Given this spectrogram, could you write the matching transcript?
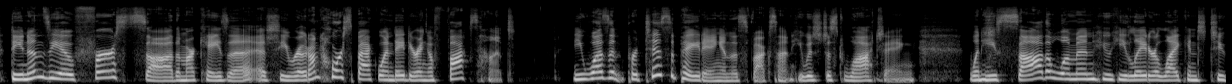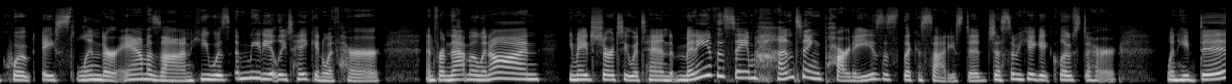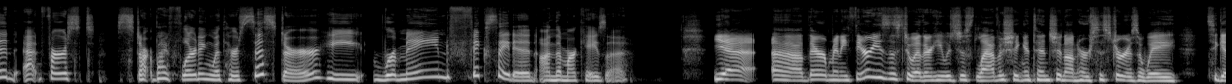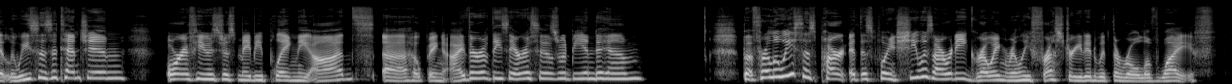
D'Annunzio first saw the Marchesa as she rode on horseback one day during a fox hunt. He wasn't participating in this fox hunt, he was just watching. When he saw the woman who he later likened to, quote, a slender Amazon, he was immediately taken with her. And from that moment on, he made sure to attend many of the same hunting parties as the Casatis did, just so he could get close to her. When he did at first start by flirting with her sister, he remained fixated on the Marchesa. Yeah, uh, there are many theories as to whether he was just lavishing attention on her sister as a way to get Luisa's attention, or if he was just maybe playing the odds, uh, hoping either of these heiresses would be into him. But for Luisa's part, at this point, she was already growing really frustrated with the role of wife.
